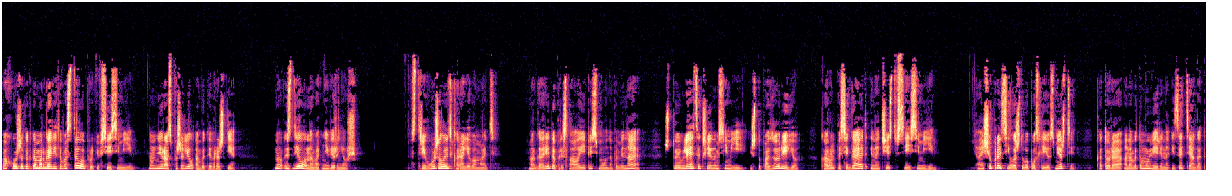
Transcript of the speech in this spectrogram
Похоже, когда Маргарита восстала против всей семьи, он не раз пожалел об этой вражде. Но сделанного не вернешь. Встревожилась королева-мать. Маргарита прислала ей письмо, напоминая, что является членом семьи и что позоре ее король посягает и на честь всей семьи. А еще просила, чтобы после ее смерти, которая, она в этом уверена, из-за тягот,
